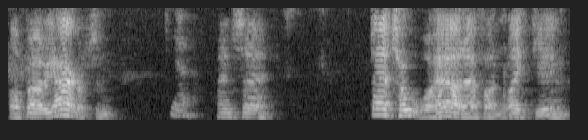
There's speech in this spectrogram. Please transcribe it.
Og Børge Jacobsen, Ja, han sagde, der er to, og her er der for den rigtige ende.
